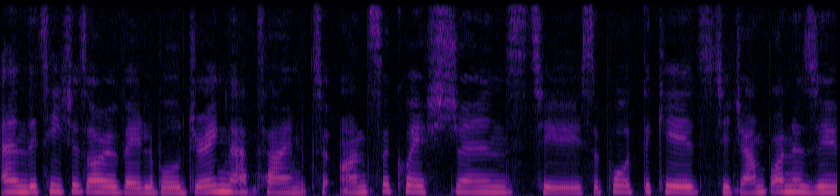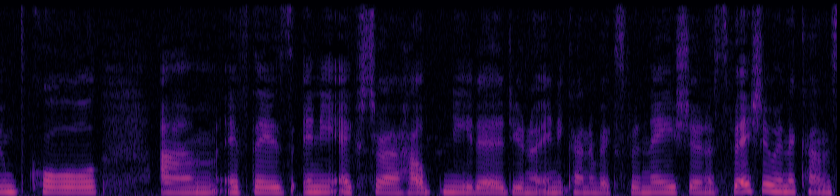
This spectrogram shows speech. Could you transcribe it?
And the teachers are available during that time to answer questions, to support the kids, to jump on a Zoom call. Um, if there's any extra help needed, you know, any kind of explanation, especially when it comes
